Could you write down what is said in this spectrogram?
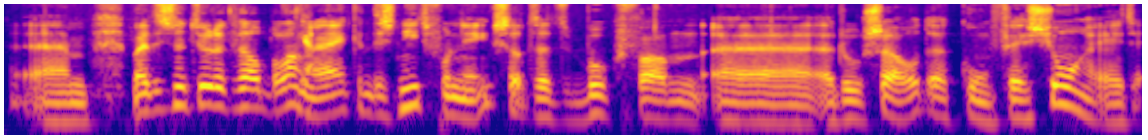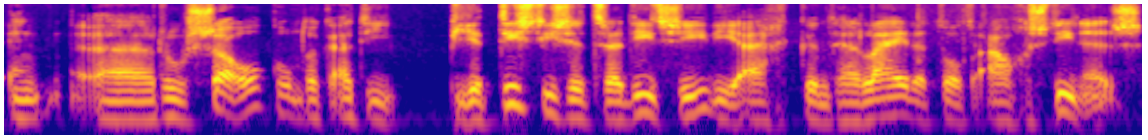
ehm, maar het is natuurlijk wel belangrijk. En het is niet voor niks dat het boek van eh, Rousseau, de Confession heet. En eh, Rousseau komt ook uit die pietistische traditie... die je eigenlijk kunt herleiden tot Augustinus...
